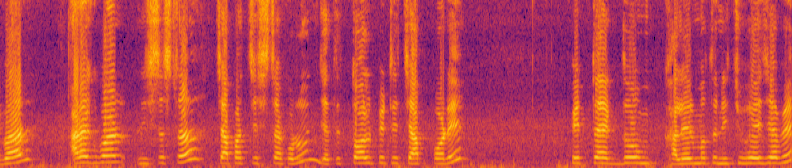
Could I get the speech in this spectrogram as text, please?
এবার আরেকবার নিঃশ্বাসটা চাপার চেষ্টা করুন, যাতে তল পেটে চাপ পড়ে। পেটটা একদম খালের মতো নিচু হয়ে যাবে।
